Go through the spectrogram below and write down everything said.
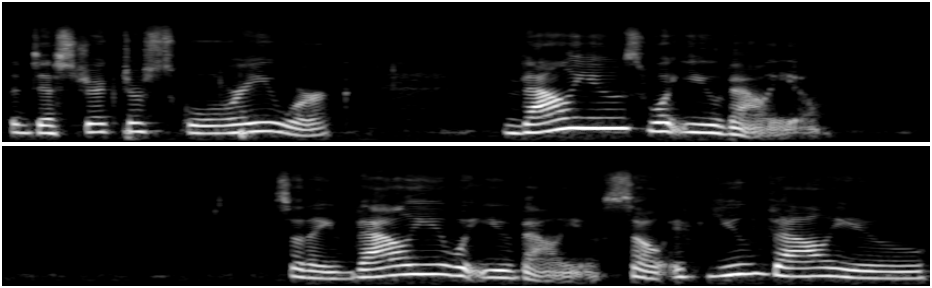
the district or school where you work, values what you value. So they value what you value. So if you value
